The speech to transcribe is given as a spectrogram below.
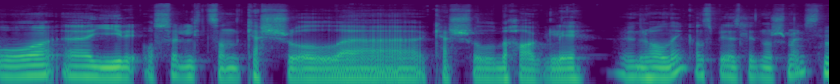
og eh, gir også litt sånn casual, eh, casual, behagelig underholdning. Kan spilles litt når som helst.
